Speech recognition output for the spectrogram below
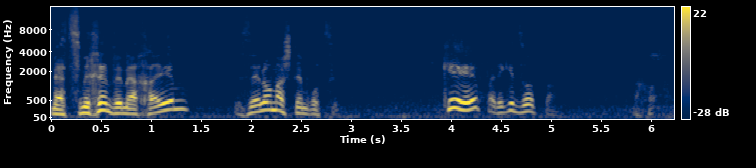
מעצמכם ומהחיים, זה לא מה שאתם רוצים. כיף, אני אגיד זאת פעם. נכון.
